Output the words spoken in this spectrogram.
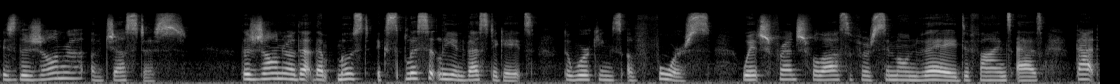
is the genre of justice, the genre that, that most explicitly investigates the workings of force, which French philosopher Simone Weil defines as that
